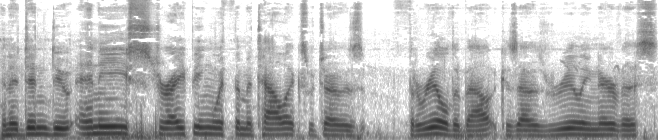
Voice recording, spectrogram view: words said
And it didn't do any striping with the metallics which I was thrilled about because I was really nervous.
